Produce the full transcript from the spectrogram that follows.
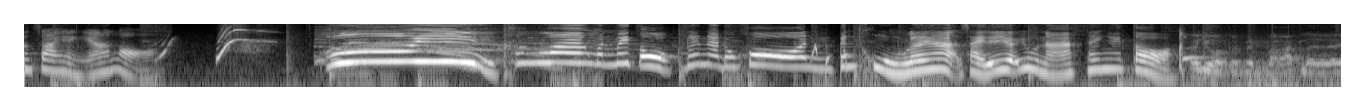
นใส่อย่างเงี้ยเหรอ เฮ้ย ข้างล่างมันไม่ตกด้วยนะทุกคน เป็นถุงเลยอะใส่ได้เยอะอยู่นะ ได้ไงต่อ ก็โยนไปเป็นบาสเลย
